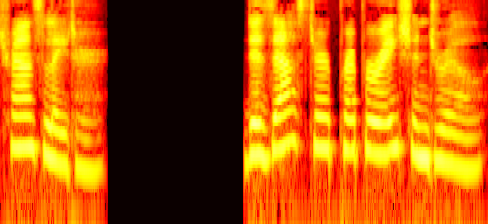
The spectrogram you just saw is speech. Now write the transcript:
Translator. Disaster preparation drill.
